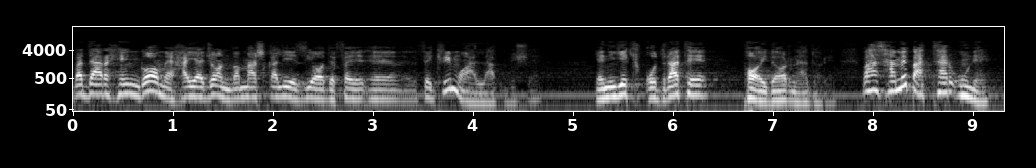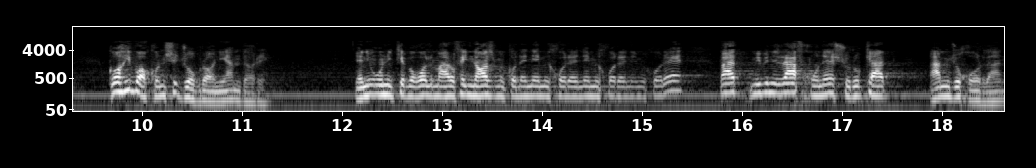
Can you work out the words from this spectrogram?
و در هنگام هیجان و مشغله زیاد فکری معلق میشه. یعنی یک قدرت پایدار نداره. و از همه بدتر اونه. گاهی واکنش جبرانی هم داره. یعنی اونی که به قول معروف ناز می‌کنه نمی‌خوره نمی‌خوره نمی‌خوره. بعد می‌بینی رفت خونه شروع کرد همینجور خوردن.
